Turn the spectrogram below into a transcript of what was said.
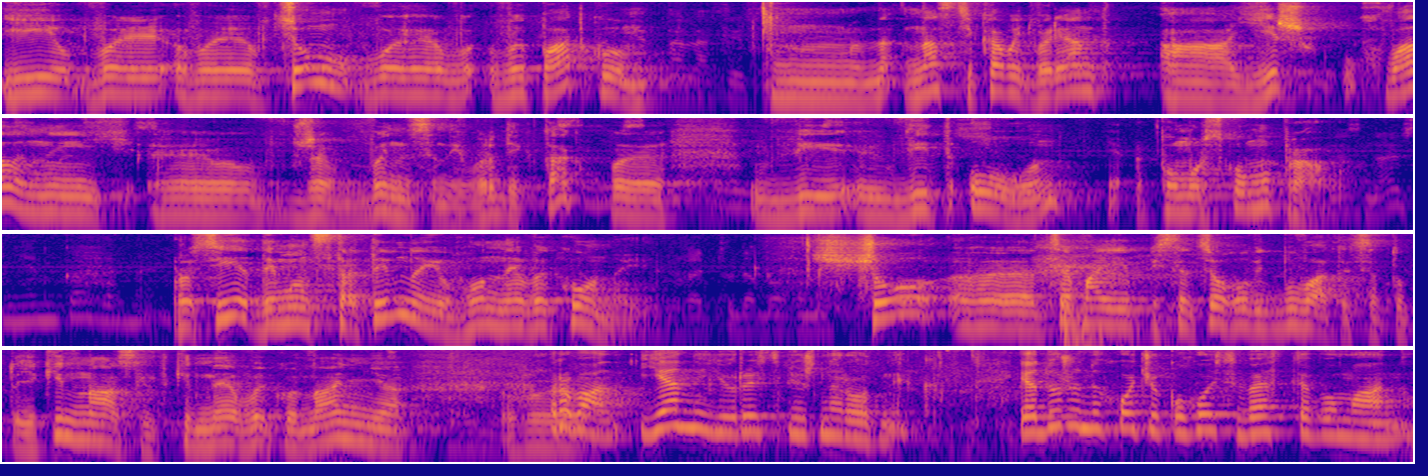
І в, в, в цьому в, в, випадку нас цікавить варіант. А є ж ухвалений е, вже винесений вердикт, так від ООН по морському праву. Росія демонстративно його не виконує. Що е, це має після цього відбуватися? Тобто, які наслідки невиконання в Роман, я не юрист-міжнародник. Я дуже не хочу когось вести в оману.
